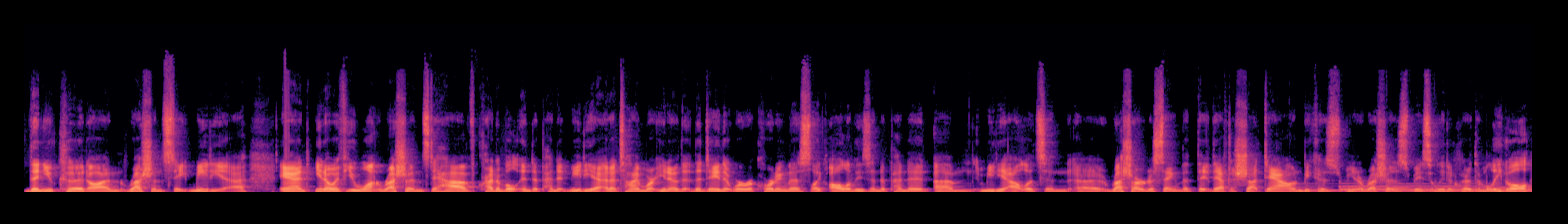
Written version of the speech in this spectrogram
than you could on Russian state media. And, you know, if you want Russians to have credible independent media at a time where, you know, the, the day that we're recording this, like all of these independent um, media outlets in uh, Russia are just saying that they, they have to shut down because, you know, Russia has basically declared them illegal.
